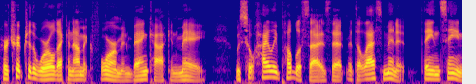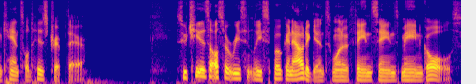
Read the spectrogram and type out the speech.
Her trip to the World Economic Forum in Bangkok in May was so highly publicized that at the last minute, Thein Sein canceled his trip there. Suu Kyi has also recently spoken out against one of Thein Sein's main goals,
